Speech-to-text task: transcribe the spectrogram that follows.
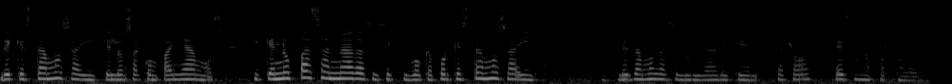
de que estamos ahí, que los acompañamos y que no pasa nada si se equivoca, porque estamos ahí, les damos la seguridad de que el error es una oportunidad.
